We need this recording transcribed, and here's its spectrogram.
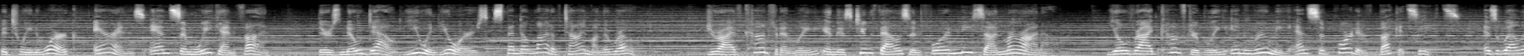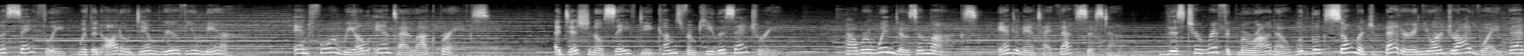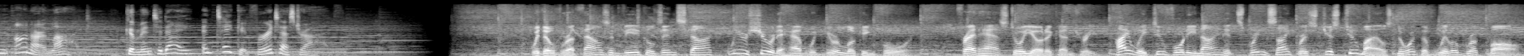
Between work, errands, and some weekend fun, there's no doubt you and yours spend a lot of time on the road. Drive confidently in this 2004 Nissan Murano. You'll ride comfortably in roomy and supportive bucket seats, as well as safely with an auto-dim rearview mirror and four-wheel anti-lock brakes. Additional safety comes from keyless entry, power windows and locks, and an anti-theft system. This terrific Murano would look so much better in your driveway than on our lot. Come in today and take it for a test drive. With over a thousand vehicles in stock, we're sure to have what you're looking for. Fred Haas Toyota Country, Highway 249 at Spring Cypress, just two miles north of Willowbrook Mall.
